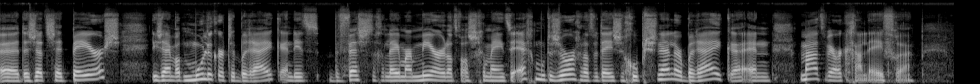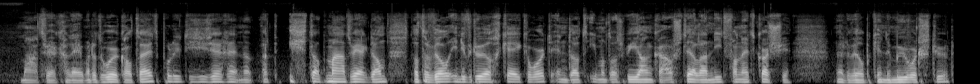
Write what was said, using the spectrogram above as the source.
uh, de ZZP'ers. Die zijn wat moeilijker te bereiken. En dit bevestigt alleen maar meer dat we als gemeente echt moeten zorgen dat we deze groep sneller bereiken en maatwerk gaan leveren. Maatwerk gaan leveren. Maar dat hoor ik altijd, politici zeggen. En dat- wat is dat maatwerk dan? Dat er wel individueel gekeken wordt... en dat iemand als Bianca of Stella niet van het kastje... naar de welbekende muur wordt gestuurd?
